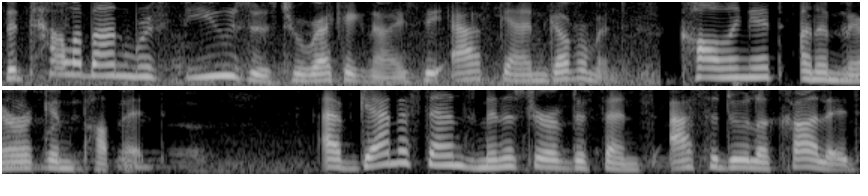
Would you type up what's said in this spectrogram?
the Taliban refuses to recognize the Afghan government, calling it an American puppet. Afghanistan's Minister of Defense, Asadullah Khalid,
